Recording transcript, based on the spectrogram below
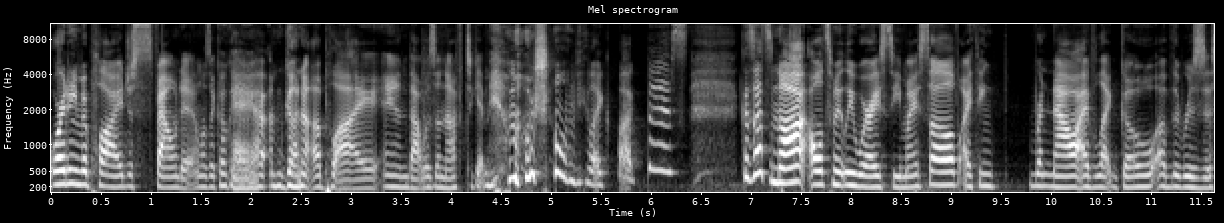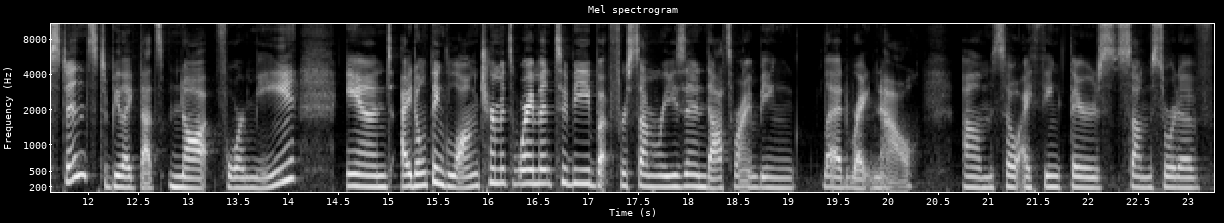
or I didn't even apply. I just found it and was like, okay, I'm gonna apply. And that was enough to get me emotional and be like, fuck this. Because that's not ultimately where I see myself. I think right now I've let go of the resistance to be like, that's not for me. And I don't think long term it's where I meant to be, but for some reason, that's where I'm being led right now. Um, so I think there's some sort of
